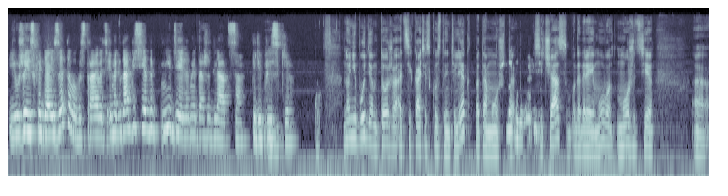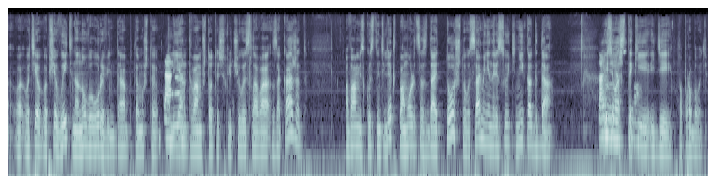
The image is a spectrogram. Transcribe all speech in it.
И уже исходя из этого выстраивать, иногда беседы неделями даже длятся, переписки. Mm-hmm. Но не будем тоже отсекать искусственный интеллект, потому что сейчас, благодаря ему, вы можете э, вообще выйти на новый уровень, да, потому что да. клиент вам что-то, ключевые слова закажет, а вам искусственный интеллект поможет создать то, что вы сами не нарисуете никогда. Конечно. Есть у вас такие идеи попробовать?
